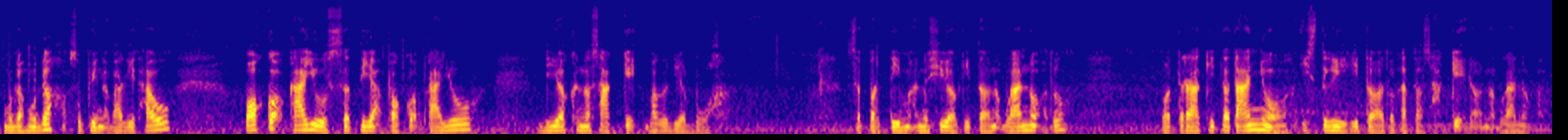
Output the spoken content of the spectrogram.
Mudah-mudah Supi nak bagi tahu. Pokok kayu, setiap pokok kayu, dia kena sakit baru dia buah. Seperti manusia kita nak beranak tu. Putera kita tanya isteri kita tu kata sakit tak nak beranak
